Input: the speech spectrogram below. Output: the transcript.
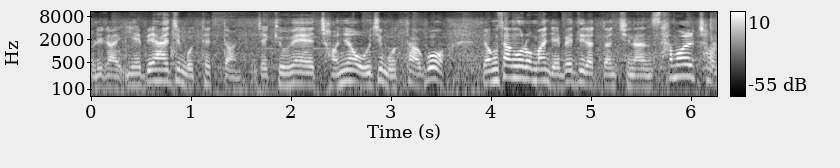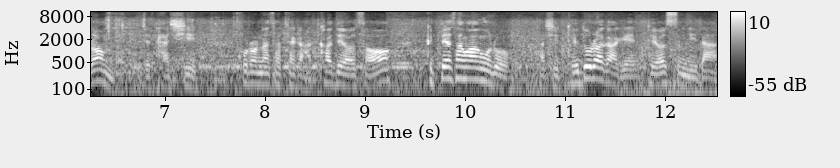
우리가 예배하지 못했던 이제 교회에 전혀 오지 못하고 영상으로만 예배드렸던 지난 3월처럼 이제 다시 코로나 사태가 악화되어서 그때 상황으로 다시 되돌아가게 되었습니다.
